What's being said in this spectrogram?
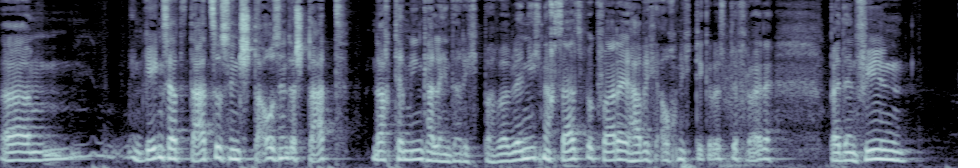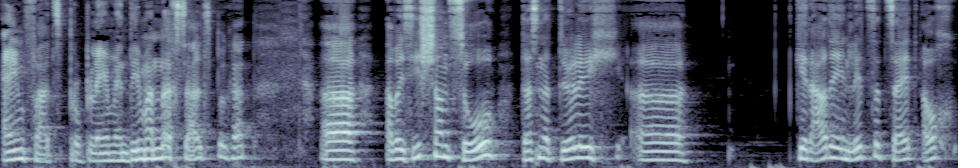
Ähm, Im Gegensatz dazu sind Staus in der Stadt nach Terminkalender richtbar. Weil wenn ich nach Salzburg fahre, habe ich auch nicht die größte Freude bei den vielen Einfahrtsproblemen, die man nach Salzburg hat. Äh, aber es ist schon so, dass natürlich äh, gerade in letzter Zeit auch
